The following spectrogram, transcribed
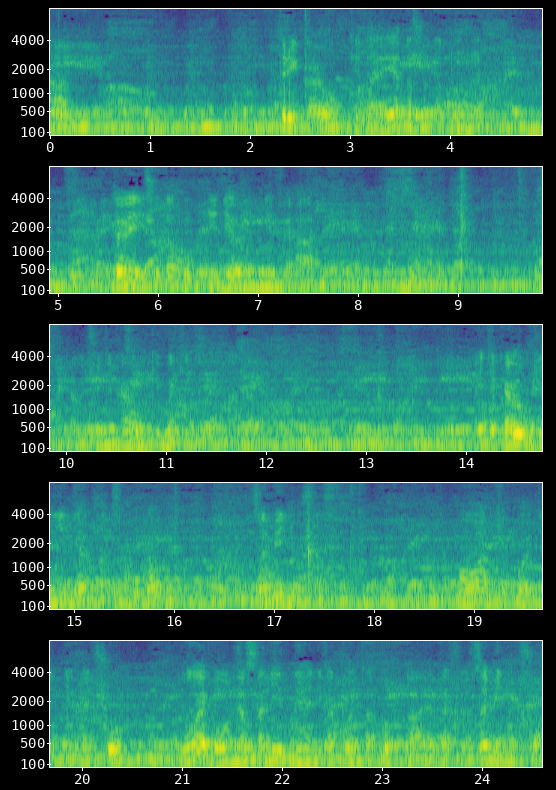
А, три коробки, да, и это что-то тоже. Три что-то тут не держит нифига. Короче, эти коробки выкидывать надо. Эти коробки не держатся. Ну, заменю сейчас. Болванки портить не хочу. И лейбл у меня солидный, а не какой-то тут, да, это все, заменю все.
